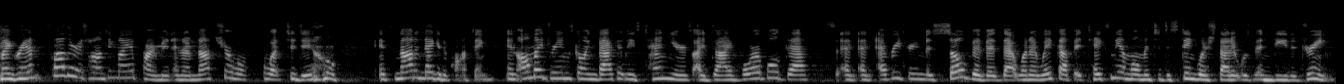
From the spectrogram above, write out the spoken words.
My grandfather is haunting my apartment, and I'm not sure what, to do. It's not a negative haunting. In all my dreams going back at least 10 years, I die horrible deaths, and, and every dream is so vivid that when I wake up, it takes me a moment to distinguish that it was indeed a dream.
